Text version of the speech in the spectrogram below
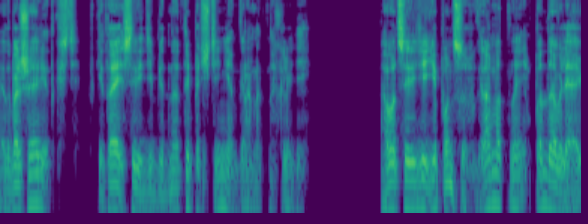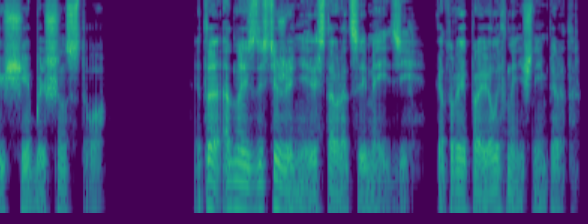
Это большая редкость. В Китае среди бедноты почти нет грамотных людей. А вот среди японцев грамотны подавляющее большинство. Это одно из достижений реставрации Мэйдзи, которое провел их нынешний император.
